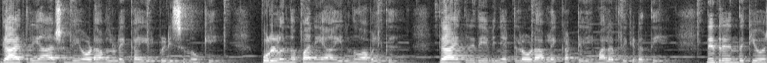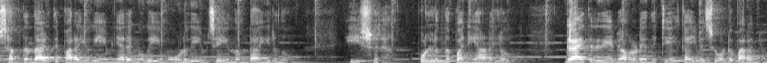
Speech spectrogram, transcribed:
ഗായത്രി ആശങ്കയോടെ അവളുടെ കയ്യിൽ പിടിച്ചു നോക്കി. പൊള്ളുന്ന പനിയായിരുന്നു അവൾക്ക്. ഗായത്രി ദേവി ഞെട്ടലോട് അവളെ കട്ടിലിൽ മലർത്തി കിടത്തി. നിദ്ര എന്തൊക്കെയോ ശബ്ദം താഴ്ത്തി പറയുകയും ഞരങ്ങുകയും മൂളുകയും ചെയ്യുന്നുണ്ടായിരുന്നു. ഈശ്വര പൊള്ളുന്ന പനിയാണല്ലോ. ഗായത്രി ദേവി അവളുടെ നെറ്റിയിൽ കൈവച്ചുകൊണ്ട് പറഞ്ഞു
